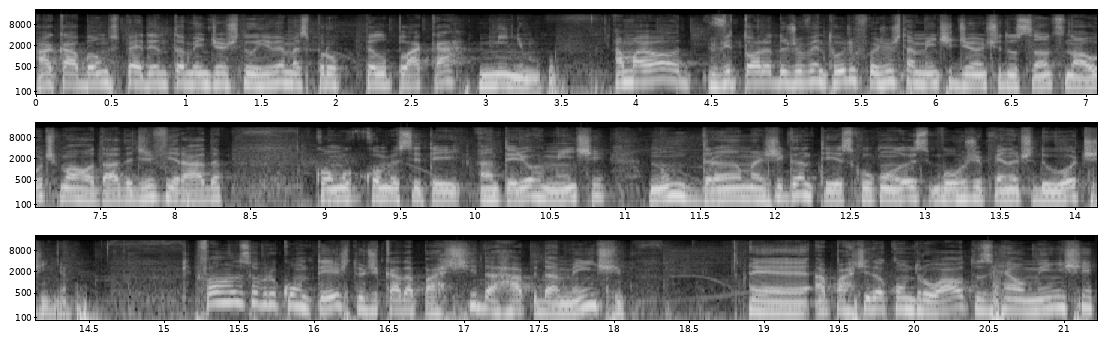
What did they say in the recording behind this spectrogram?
acabamos perdendo também diante do River, mas por, pelo placar mínimo. A maior vitória do Juventude foi justamente diante do Santos na última rodada de virada, como, como eu citei anteriormente, num drama gigantesco com dois gols de pênalti do Gotinha. Falando sobre o contexto de cada partida rapidamente, é, a partida contra o Altos realmente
